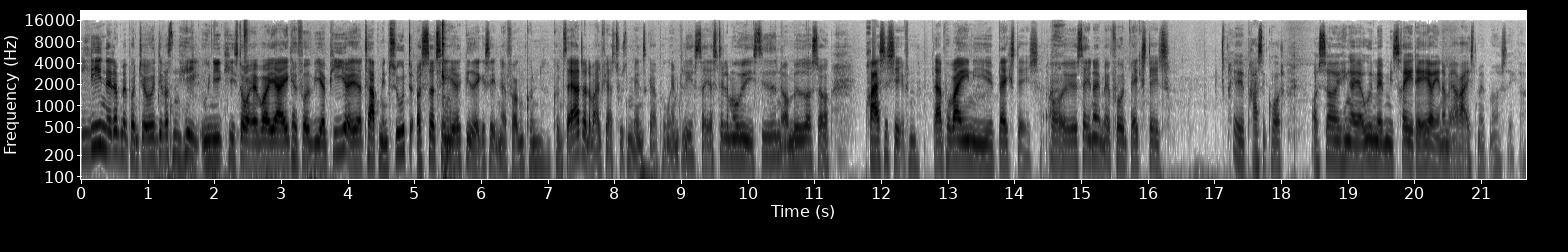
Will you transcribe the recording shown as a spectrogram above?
lige netop med Bon Jovi, det var sådan en helt unik historie, hvor jeg ikke havde fået VIP, og jeg tabte min sut, og så tænkte jeg, jeg gider ikke at se den her fucking kon- koncert, og der var 70.000 mennesker på Wembley, så jeg stiller mig ud i siden og møder så pressechefen, der er på vej ind i øh, backstage, og øh, så ender jeg med at få et backstage øh, pressekort, og så hænger jeg ud med dem i tre dage, og ender med at rejse med dem også, ikke? Og,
